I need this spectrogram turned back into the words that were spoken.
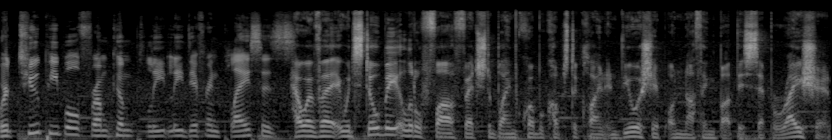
we're two people from completely different places. However, it would still be a little far-fetched to blame Kwebbelkop's decline in viewership on nothing but this separation.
